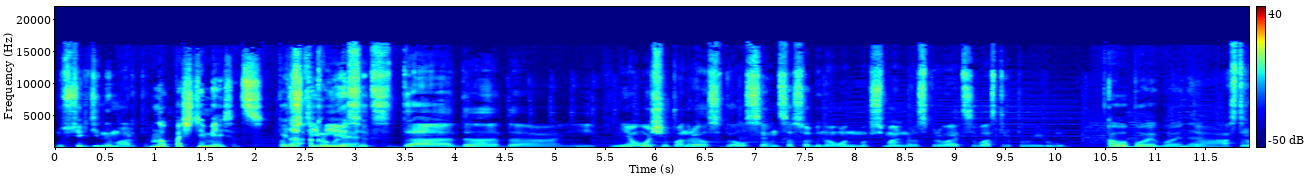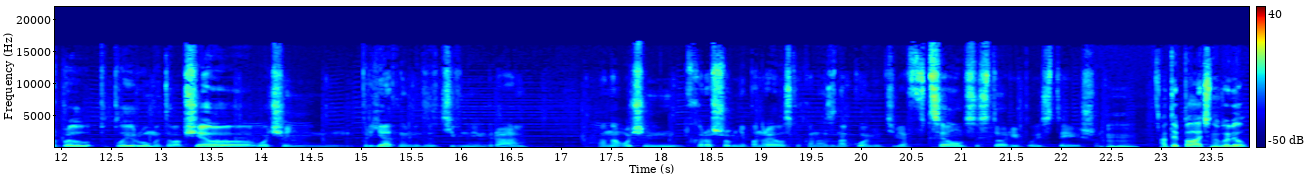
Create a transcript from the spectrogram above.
Ну, с середины марта. Ну, почти месяц. да, Почти округляя. месяц, да, да, да. И мне очень понравился DualSense, особенно он максимально раскрывается в Astro Playroom. О, бой, бой, да. Да, Astro Play- Playroom это вообще э, очень приятная медитативная игра. Она очень хорошо мне понравилась, как она знакомит тебя в целом с историей PlayStation. Мгм. А ты платину выбил?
